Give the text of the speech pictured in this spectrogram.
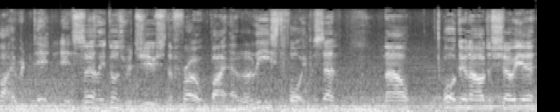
like it, it, it, certainly does reduce the throw by at least 40%. Now, what I'll do now, I'll just show you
